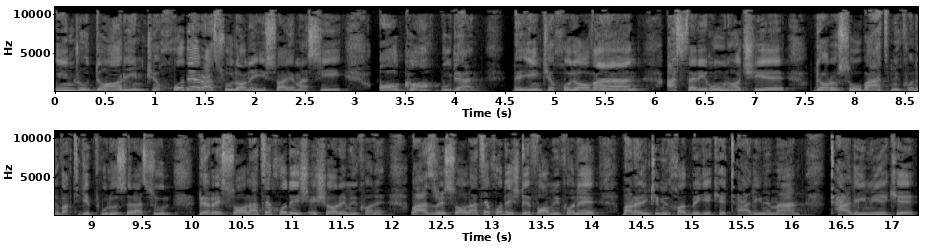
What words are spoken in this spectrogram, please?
این رو داریم که خود رسولان عیسی مسیح آگاه بودن به این که خداوند از طریق اونها چیه؟ داره صحبت می‌کنه. وقتی که پولس رسول به رسالت خودش اشاره می‌کنه و از رسالت خودش دفاع می‌کنه برای اینکه می‌خواد بگه که تعلیم من تعلیمیه که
